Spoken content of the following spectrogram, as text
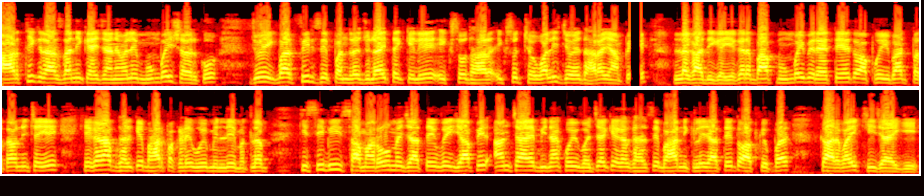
आर्थिक राजधानी कहे जाने वाले मुंबई शहर को, जो एक बार फिर से 15 जुलाई तक के लिए 100 धारा 144 जो है धारा यहाँ पे लगा दी गई। अगर आप मुंबई में रहते हैं तो आपको ये बात पता होनी चाहिए कि अगर आप घर के बाहर पकड़े हुए मिलने मतलब किसी भी समारोह में जाते हुए या फिर अनचाहे बिना कोई वजह के अगर घर से बाहर निकले जाते हैं तो आपके ऊपर कार्रवाई की जाएगी।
